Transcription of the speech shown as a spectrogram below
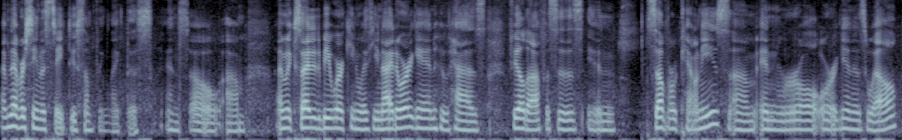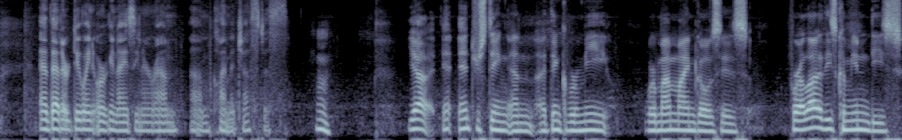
I've never seen the state do something like this. And so um, I'm excited to be working with Unite Oregon, who has field offices in several counties um, in rural Oregon as well, and that are doing organizing around um, climate justice. Hmm. Yeah, I- interesting. And I think for me, where my mind goes is for a lot of these communities,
